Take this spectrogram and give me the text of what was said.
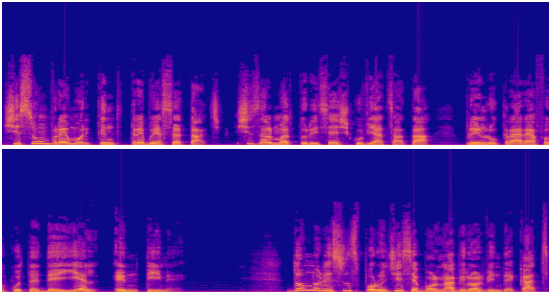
și sunt vremuri când trebuie să taci și să-l mărturisești cu viața ta prin lucrarea făcută de el în tine. Domnul Isus poruncise bolnavilor vindecați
